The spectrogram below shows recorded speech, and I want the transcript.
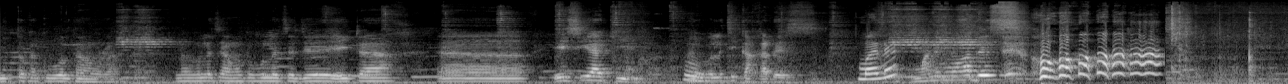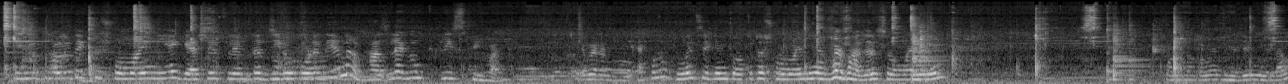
নিত্য কাকু বলতাম আমরা। না বলেছে আমাকে বলেছে যে এইটা এশিয়া কি? আমি বলেছি কাকা দেশ। মানে? মানে মহাদেশ। এগুলো কি বলতো একটু সময় নিয়ে গ্যাসের ফ্লেমটা জিরো করে দিয়ে না ভাজলে একদম ক্রিস্পি হয়। এবার এখনও হয়েছে কিন্তু অতটা সময় নিয়ে আমার ভাজার সময় নেই। কোনো রকমে ভেজে নিলাম।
